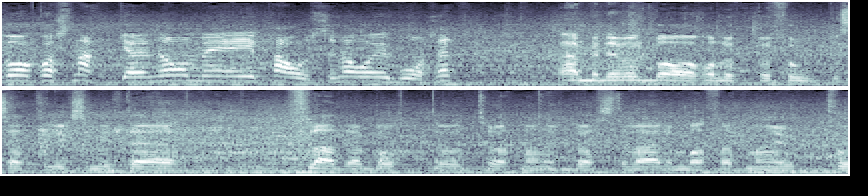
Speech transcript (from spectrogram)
Vad, vad snackade ni om i pauserna och i båset? Ja, men det är väl bara att hålla uppe fokus, att liksom inte fladdra bort och tro att man är bäst i världen bara för att man har gjort två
